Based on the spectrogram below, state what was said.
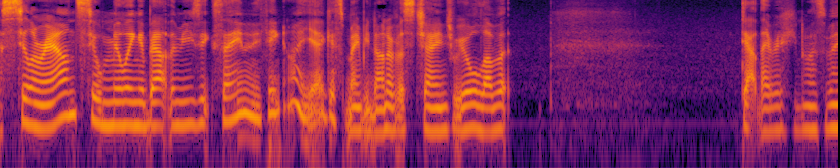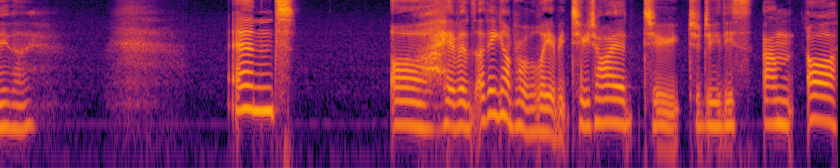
still around, still milling about the music scene and you think, oh yeah, I guess maybe none of us change. We all love it. Doubt they recognise me though. And oh heavens, I think I'm probably a bit too tired to to do this. Um oh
